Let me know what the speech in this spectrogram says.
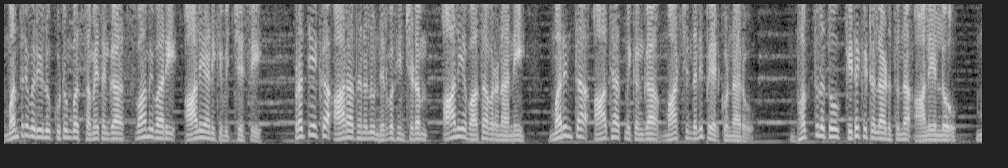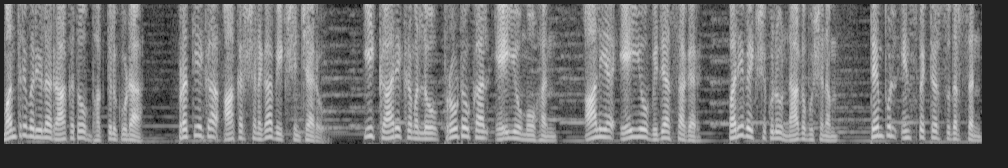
మంత్రివర్యులు కుటుంబ సమేతంగా స్వామివారి ఆలయానికి విచ్చేసి ప్రత్యేక ఆరాధనలు నిర్వహించడం ఆలయ వాతావరణాన్ని మరింత ఆధ్యాత్మికంగా మార్చిందని పేర్కొన్నారు. భక్తులతో కిటకిటలాడుతున్న ఆలయంలో మంత్రివర్యుల రాకతో భక్తులు కూడా ప్రత్యేక ఆకర్షణగా వీక్షించారు. ఈ కార్యక్రమంలో ప్రోటోకాల్ ఏయో మోహన్ ఆలయ ఏయో విద్యాసాగర్ పర్యవేక్షకులు నాగభూషణం టెంపుల్ ఇన్స్పెక్టర్ సుదర్శన్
